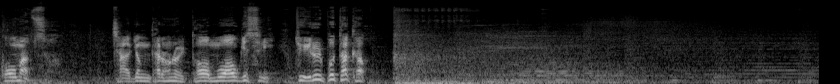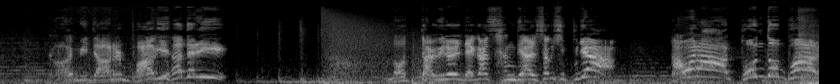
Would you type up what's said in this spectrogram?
고맙소. 자경 단원을 더 모아오겠으니 뒤를 부탁하오. 감히 나를 방해하다니! 너 따위를 내가 상대할 성 싶으냐? 나와라, 돈돈팔!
